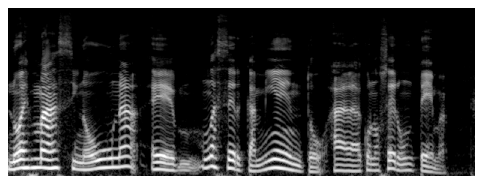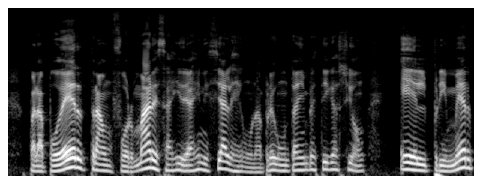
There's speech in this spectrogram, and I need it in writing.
no es más sino una, eh, un acercamiento a conocer un tema. Para poder transformar esas ideas iniciales en una pregunta de investigación, el primer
